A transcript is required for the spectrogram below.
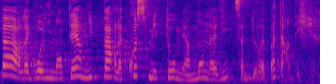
par l'agroalimentaire ni par la cosméto, mais à mon avis, ça ne devrait pas tarder.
